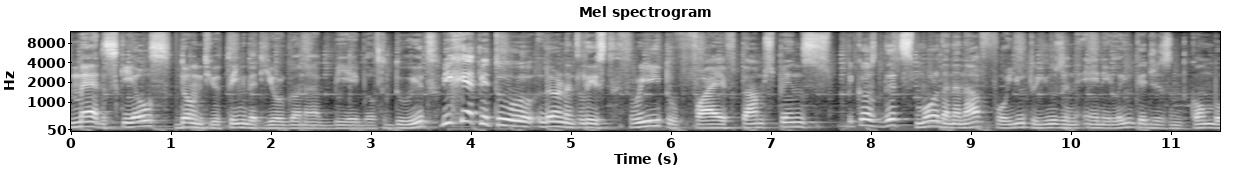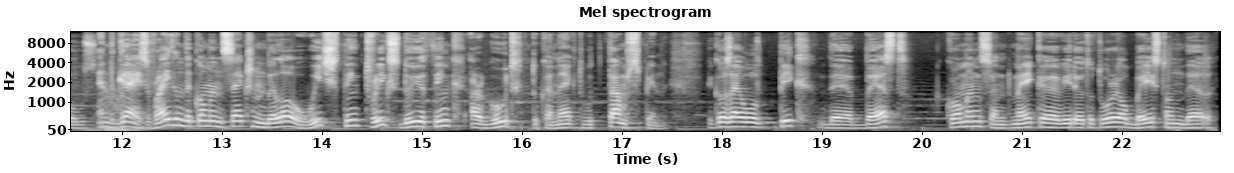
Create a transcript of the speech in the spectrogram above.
mad skills, don't you think that you're gonna be able to do it? Be happy to learn at least 3 to 5 thumb spins, because that's more than enough for you to use in any linkages and combos. And guys, write in the comment section below which tricks do you think are good to connect with thumb spin, because I will pick the best comments and make a video tutorial based on the,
